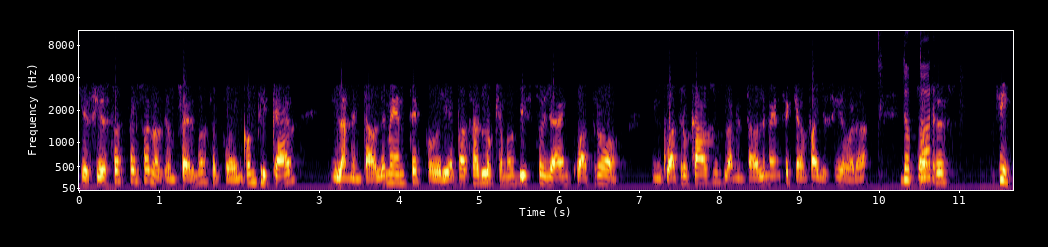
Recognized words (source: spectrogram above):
que si estas personas se enferman se pueden complicar y lamentablemente podría pasar lo que hemos visto ya en cuatro en cuatro casos lamentablemente que han fallecido, ¿verdad? Doctor, sí.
